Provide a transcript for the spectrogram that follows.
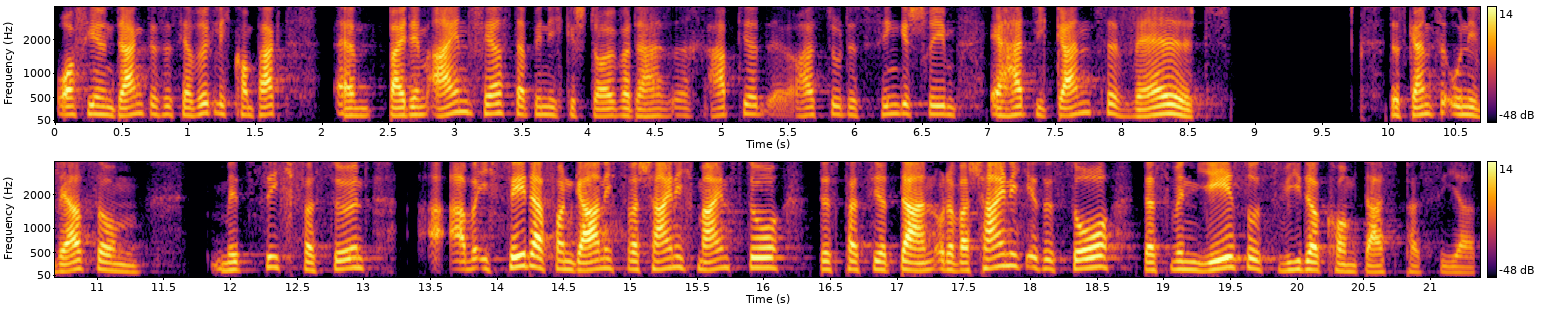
Oh, vielen Dank, das ist ja wirklich kompakt. Ähm, bei dem einen Vers, da bin ich gestolpert, da habt ihr, hast du das hingeschrieben, er hat die ganze Welt, das ganze Universum mit sich versöhnt aber ich sehe davon gar nichts. Wahrscheinlich meinst du, das passiert dann. Oder wahrscheinlich ist es so, dass wenn Jesus wiederkommt, das passiert.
